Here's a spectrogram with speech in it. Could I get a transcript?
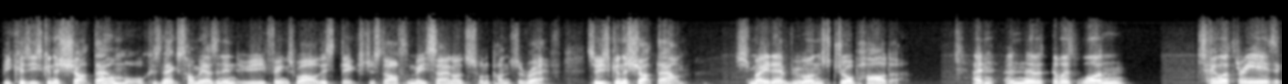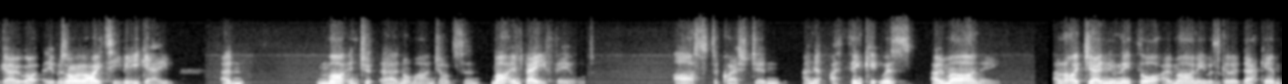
because he's going to shut down more. Because next time he has an interview, he thinks, well, this dick's just after me saying I just want to punch the ref. So he's going to shut down. She's made everyone's job harder. And and there, there was one two or three years ago. uh, It was on an ITV game, and Martin, uh, not Martin Johnson, Martin Bayfield asked a question, and I think it was Omani, and I genuinely thought Omani was going to deck him.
